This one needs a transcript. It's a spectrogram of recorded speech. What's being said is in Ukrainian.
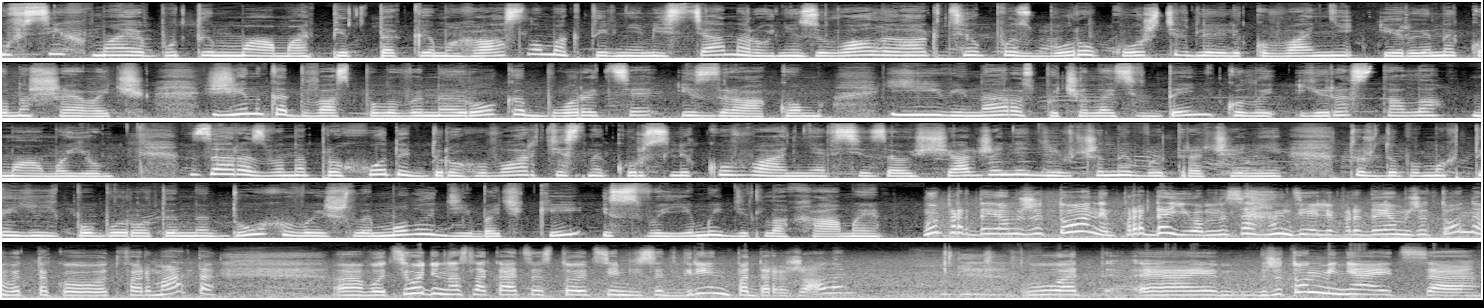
У всіх має бути мама. Під таким гаслом активні містяни організували акцію по збору коштів для лікування Ірини Коношевич. Жінка два з половиною роки бореться із раком. Її війна розпочалась в день, коли Іра стала мамою. Зараз вона проходить дороговартісний курс лікування. Всі заощадження дівчини витрачені. Тож допомогти їй побороти недуг вийшли молоді батьки із своїми дітлахами. Мы продаем жетоны, продаем, на самом деле продаем жетоны вот такого вот формата. Вот сегодня у нас локация стоит 70 гривен, подорожала. Вот. э, Жетон меняется,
